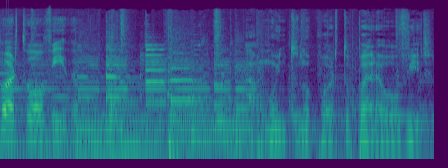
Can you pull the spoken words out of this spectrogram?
Porto Ouvido. Há muito no Porto para ouvir.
